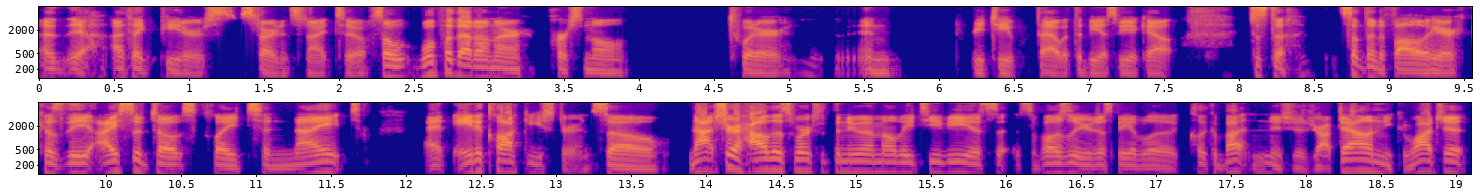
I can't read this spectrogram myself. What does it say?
uh, yeah, I think Peter's starting tonight too. So we'll put that on our personal Twitter and retweet that with the BSB account. Just a something to follow here because the Isotopes play tonight at eight o'clock Eastern. So not sure how this works with the new MLB TV. Is supposedly you're just be able to click a button, it should drop down, you can watch it.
